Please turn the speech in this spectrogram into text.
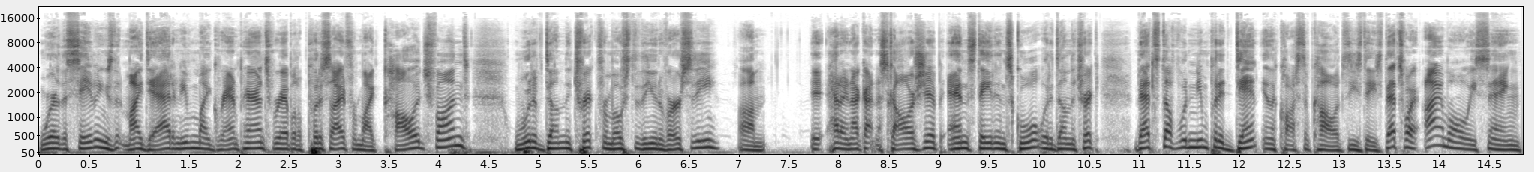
where the savings that my dad and even my grandparents were able to put aside for my college fund would have done the trick for most of the university. Um, it, had I not gotten a scholarship and stayed in school, it would have done the trick. That stuff wouldn't even put a dent in the cost of college these days. That's why I'm always saying,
